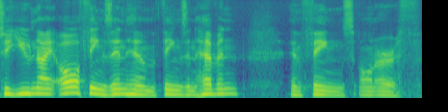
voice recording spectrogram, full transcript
to unite all things in him, things in heaven and things on earth.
